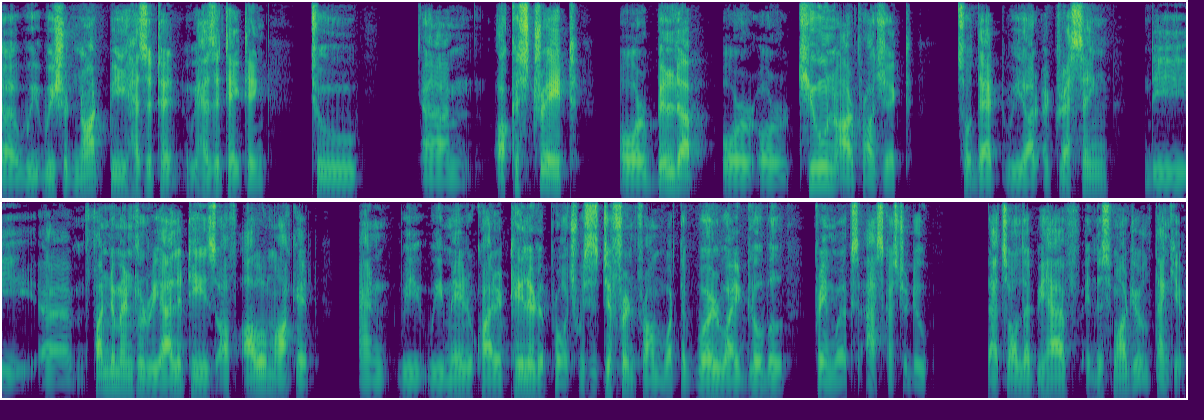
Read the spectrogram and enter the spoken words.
uh, we, we should not be hesitate, hesitating to um, orchestrate or build up or, or tune our project so that we are addressing the um, fundamental realities of our market and we, we may require a tailored approach which is different from what the worldwide global frameworks ask us to do. That's all that we have in this module. Thank you.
